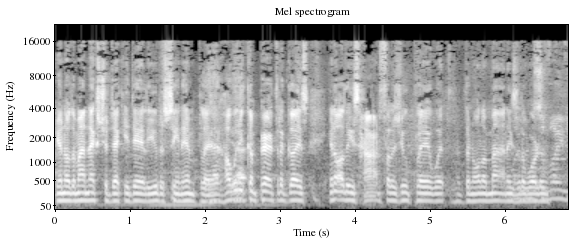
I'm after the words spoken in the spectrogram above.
you know, the man next to Decky Daly, you'd have seen him play. Yeah, How would yeah. he compare to the guys, you know, all these hard fellas you play with, the Nolan Mannies of the world? Survived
